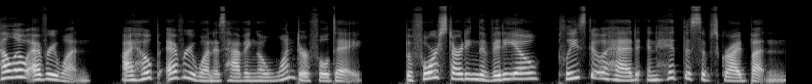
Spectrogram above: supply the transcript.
Hello everyone. I hope everyone is having a wonderful day. Before starting the video, please go ahead and hit the subscribe button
